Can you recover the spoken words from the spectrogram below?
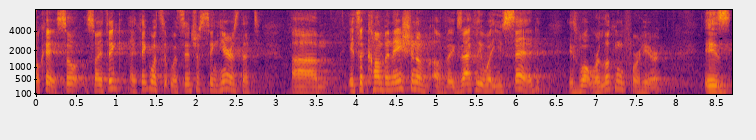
Okay, so, so I think, I think what's, what's interesting here is that um, it's a combination of, of exactly what you said is what we're looking for here, is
